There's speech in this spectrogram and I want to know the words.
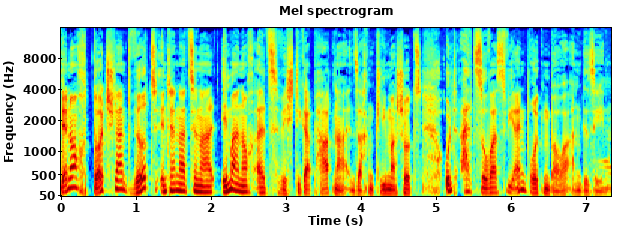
Dennoch, Deutschland wird international immer noch als wichtiger Partner in Sachen Klimaschutz und als sowas wie ein Brückenbauer angesehen.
